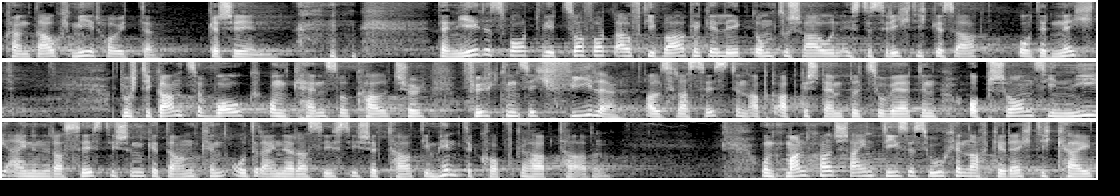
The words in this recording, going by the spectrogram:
könnte auch mir heute geschehen. Denn jedes Wort wird sofort auf die Waage gelegt, um zu schauen, ist es richtig gesagt oder nicht. Durch die ganze Vogue- und Cancel-Culture fürchten sich viele, als Rassisten abgestempelt zu werden, obschon sie nie einen rassistischen Gedanken oder eine rassistische Tat im Hinterkopf gehabt haben. Und manchmal scheint diese Suche nach Gerechtigkeit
